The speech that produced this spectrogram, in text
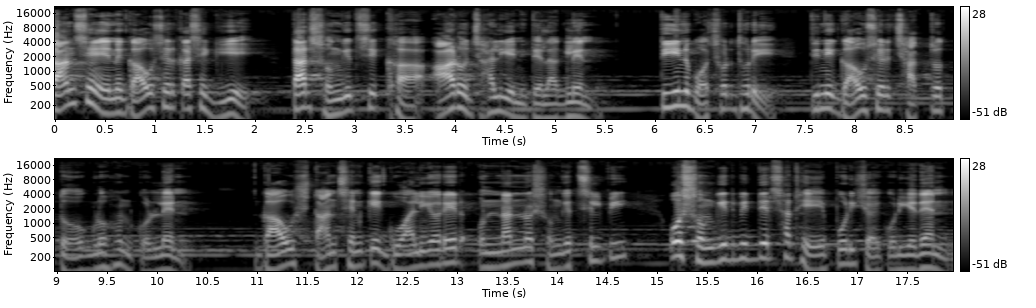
তানসেন গাউসের কাছে গিয়ে তার সংগীত শিক্ষা আরও ঝালিয়ে নিতে লাগলেন। তিন বছর ধরে তিনি গাউসের ছাত্রত্ব গ্রহণ করলেন। গাউস তানসেনকে গোয়ালিয়রের অন্যান্য সঙ্গীতশিল্পী ও সঙ্গীতবিদদের সাথে পরিচয় করিয়ে দেন।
